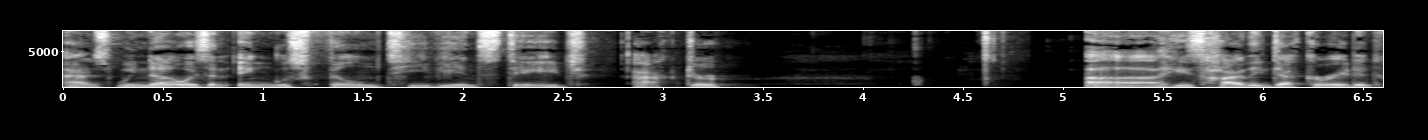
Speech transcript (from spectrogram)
as we know, is an English film, TV, and stage actor. Uh, he's highly decorated.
